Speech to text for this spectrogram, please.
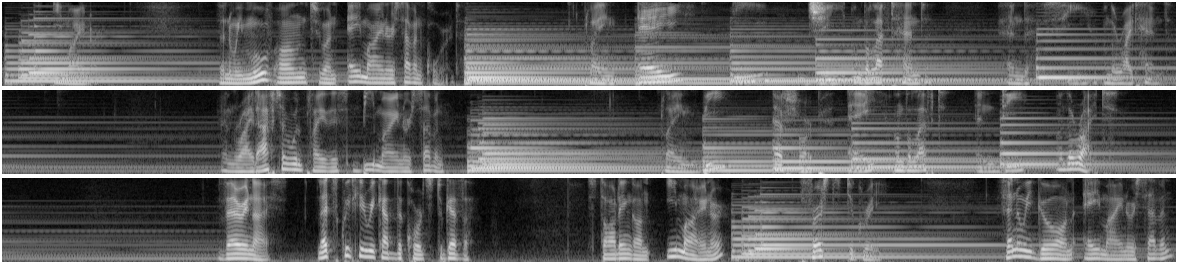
E minor. Then we move on to an A minor 7 chord playing A, E, G on the left hand and C on the right hand. And right after we'll play this B minor 7. Playing B, F sharp, A on the left and D on the right. Very nice. Let's quickly recap the chords together. Starting on E minor, first degree. Then we go on A minor 7,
